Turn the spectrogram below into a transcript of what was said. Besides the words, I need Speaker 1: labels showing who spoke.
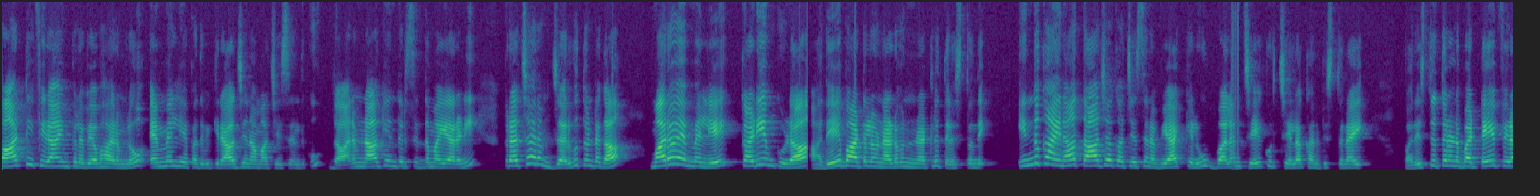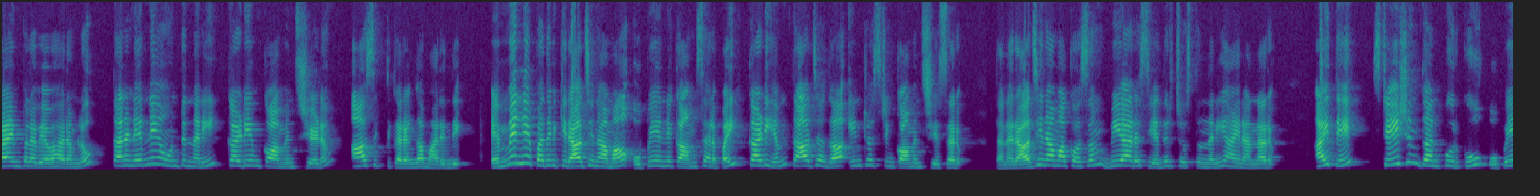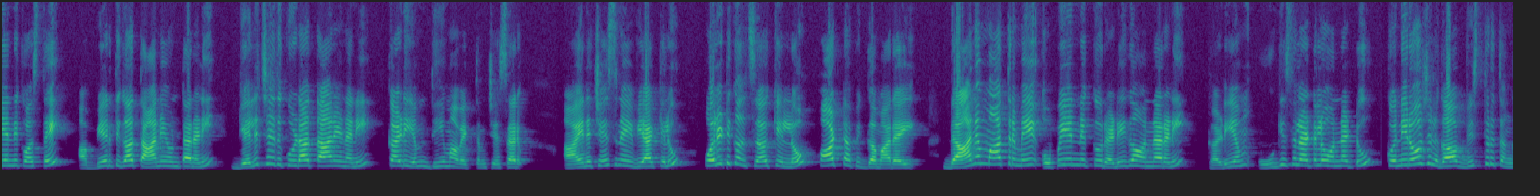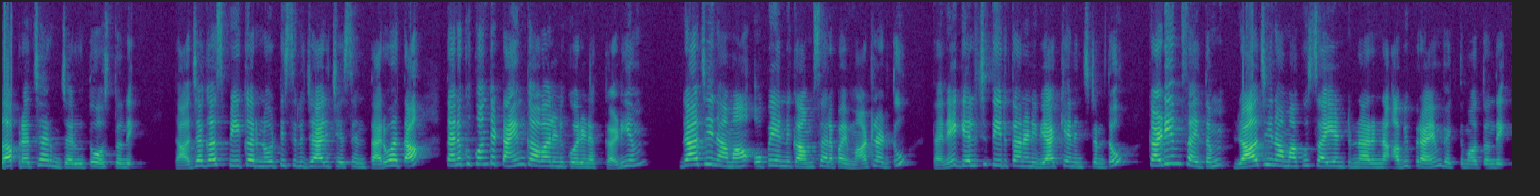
Speaker 1: Party ఫిరాయింపుల వ్యవహారంలో MLA పదవికి రాజీనామా చేసేందుకు దానం నాగేందర్ సిద్ధమయ్యారని ప్రచారం జరుగుతుండగా మరో ఎమ్మెల్యే కడియం కూడా అదే బాటలో నడవనున్నట్లు తెలుస్తుంది. ఇందుకు ఆయన తాజాగా చేసిన వ్యాఖ్యలు బలం చేకూర్చేలా కనిపిస్తున్నాయి. పరిస్థితులను బట్టే ఫిరాయింపుల వ్యవహారంలో తన నిర్ణయం ఉంటుందని కడియం కామెంట్స్ చేయడం ఆసక్తికరంగా మారింది. ఎమ్మెల్యే పదవికి రాజీనామా ఉప ఎన్నిక అంశాలపై కడియం తాజాగా ఇంట్రెస్టింగ్ కామెంట్స్ చేశారు. తన రాజీనామా కోసం బీఆర్ఎస్ ఎదురు చూస్తుందని ఆయన అన్నారు. అయితే స్టేషన్ గన్పూర్కు ఉప ఎన్నిక వస్తే అభ్యర్థిగా తానే ఉంటానని గెలిచేది కూడా తానేనని కడియం ధీమా వ్యక్తం చేశారు. ఆయన చేసిన ఈ వ్యాఖ్యలు పొలిటికల్ సర్కిల్లో హాట్ టాపిక్గా మారాయి. దానం మాత్రమే ఉప ఎన్నికకు రెడీగా ఉన్నారని కడియం ఊగిసలాటలో ఉన్నట్టు కొన్ని రోజులుగా విస్తృతంగా ప్రచారం జరుగుతూ వస్తుంది. తాజాగా స్పీకర్ నోటీసులు జారీ చేసిన తర్వాత తనకు కొంత టైం కావాలని కోరిన కడియం రాజీనామా ఉప ఎన్నిక అంశాలపై మాట్లాడుతూ తనే గెలిచి తీరుతానని వ్యాఖ్యానించడంతో కడియం సైతం రాజీనామాకు సై అంటున్నారన్న అభిప్రాయం వ్యక్తమవుతోంది.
